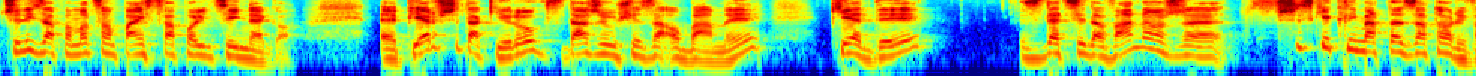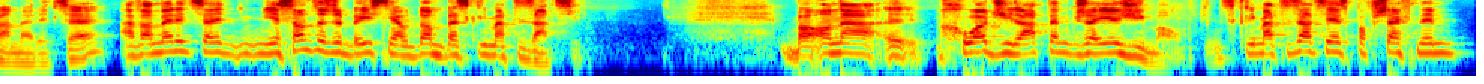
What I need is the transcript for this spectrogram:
czyli za pomocą państwa policyjnego. E, pierwszy taki ruch zdarzył się za Obamy, kiedy zdecydowano, że wszystkie klimatyzatory w Ameryce, a w Ameryce nie sądzę, żeby istniał dom bez klimatyzacji, bo ona y, chłodzi latem, grzeje zimą, więc klimatyzacja jest powszechnym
